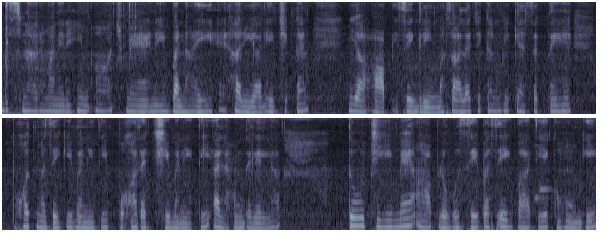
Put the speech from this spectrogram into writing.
बिस्मिल्लाहिर्रहमानिर्रहीम। आज मैंने बनाई है हरियाली चिकन, या आप इसे ग्रीन मसाला चिकन भी कह सकते हैं। बहुत मज़े की बनी थी, बहुत अच्छी बनी थी, अल्हम्दुलिल्लाह। तो जी, मैं आप लोगों से बस एक बात ये कहूँगी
